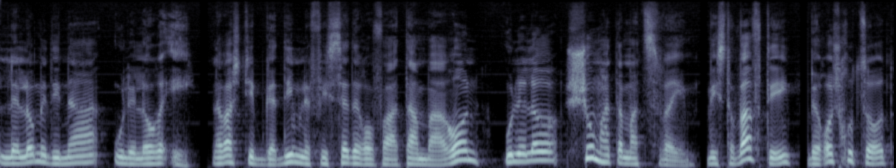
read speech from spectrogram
ללא מדינה וללא ראי. לבשתי בגדים לפי סדר הופעתם בארון, וללא שום התאמת צבעים. והסתובבתי בראש חוצות,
